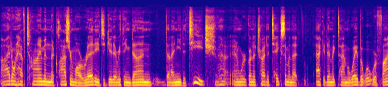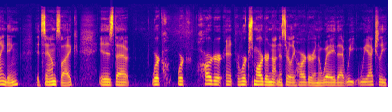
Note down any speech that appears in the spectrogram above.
I don't have time in the classroom already to get everything done that I need to teach, uh, and we're going to try to take some of that academic time away. But what we're finding, it sounds like, is that work work harder and or work smarter, not necessarily harder, in a way that we we actually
